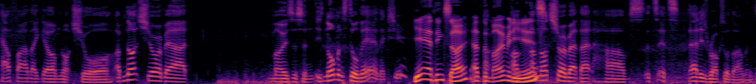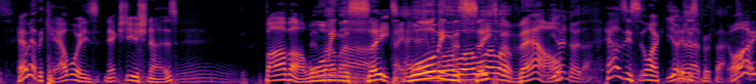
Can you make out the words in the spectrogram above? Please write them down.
how far they go, I'm not sure. I'm not sure about Moses and is Norman still there next year? yeah, I think so. At the moment, I'm, he is. I'm not sure about that halves. It's it's that is rocks or diamonds. How about the Cowboys next year, Schnaz? Mm. Barba warming the seat, Hey, hey, warming whoa, the whoa, seat whoa, whoa. for Val. You don't know that. How's this like? You don't they're know that for a fact. I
